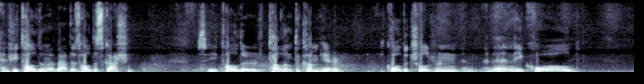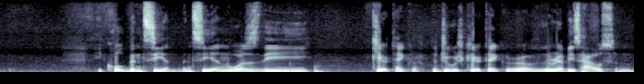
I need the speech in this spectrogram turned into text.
and she told him about this whole discussion. So he told her, tell them to come here. He called the children, and, and then he called, he called Ben Zion. Ben Zion was the caretaker, the Jewish caretaker of the Rebbe's house, and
